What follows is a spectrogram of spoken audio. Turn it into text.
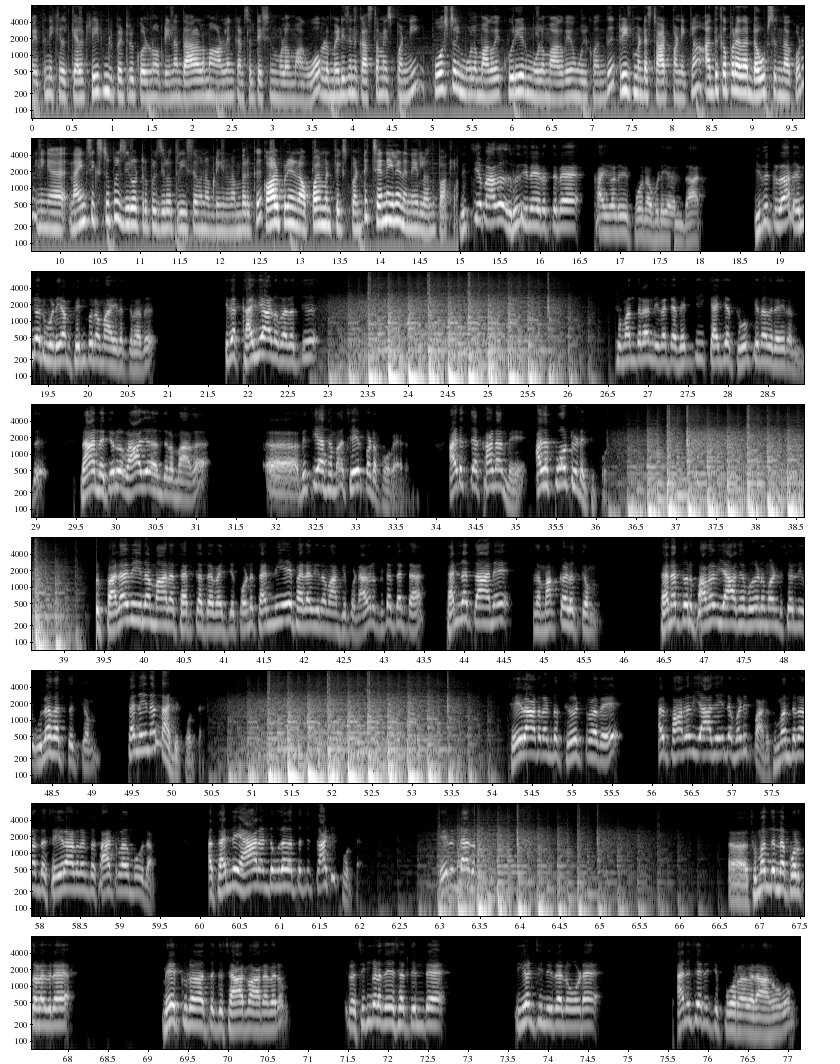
எத்தனை health care treatment பெற்றுக்கொள்ளணும் அப்படின்னா தாராளமாக ஆன்லைன் கன்சல்டேஷன் மூலமாகவோ உங்களோட மெடிசனை கஸ்டமைஸ் பண்ணி போஸ்டல் மூலமாகவே கொரியர் மூலமாகவே உங்களுக்கு வந்து ட்ரீட்மெண்ட்டை ஸ்டார்ட் பண்ணிக்கலாம். அதுக்கப்புறம் ஏதாவது டவுட்ஸ் இருந்தால் கூட நீங்கள் nine six triple zero triple zero three seven அப்படிங்கிற நம்பருக்கு கால் பண்ணி அப்பாயின்மெண்ட் ஃபிக்ஸ் பண்ணிட்டு சென்னையில் நேரில் வந்து பார்க்கலாம். நிச்சயமாக இறுதி நேரத்துல கை கழுவி போன இதுக்கு தான் இன்னொரு விடயம் பின்புலமாக இருக்கிறது. இதை கையாளுறதுக்கு சுமந்திரன் இவற்றை வெட்டி கையை தூக்கினதுல இருந்து நான் நினைச்சேன் ராஜதந்திரமாக ஆஹ், வித்தியாசமா செயல்பட அடுத்த கணமே அதை போட்டு உடைச்சு போட்டு பலவீனமான தர்க்கத்தை வச்சுக்கொண்டு தன்னையே பலவீனமாக்கி போட்டு அவர் கிட்டத்தட்ட தன்னைத்தானே இந்த மக்களுக்கும் தனக்கு ஒரு பதவியாக வேணுமென்று சொல்லி உலகத்துக்கும் தன்னை இனம் காட்டி போட்டேன் செயலாளர் என்று கேட்டுறதே அது பதவியாக இந்த வெளிப்பாடு. சுமந்திரன் அந்த செயலாளர் என்று காட்டுறது மூலம். அது தன்னை யார் என்று உலகத்துக்கு காட்டி போட்டார். ஏனென்றால் சுமந்திரனை பொறுத்தளவில் மேற்குலகத்துக்கு சார்பானவரும் இல்லை சிங்கள தேசத்தின் நிகழ்ச்சி நிரலோட அனுசரித்து போறவராகவும்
